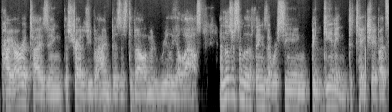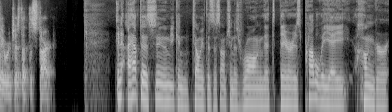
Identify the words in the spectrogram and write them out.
prioritizing the strategy behind business development really allows. And those are some of the things that we're seeing beginning to take shape. I'd say we're just at the start. And I have to assume, you can tell me if this assumption is wrong, that there is probably a hunger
